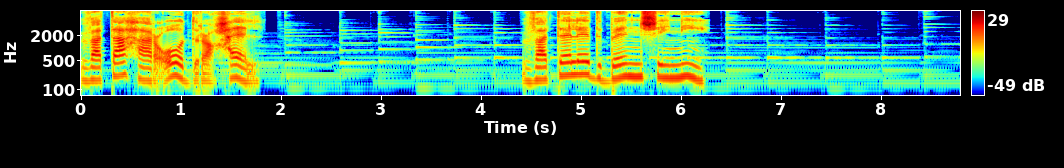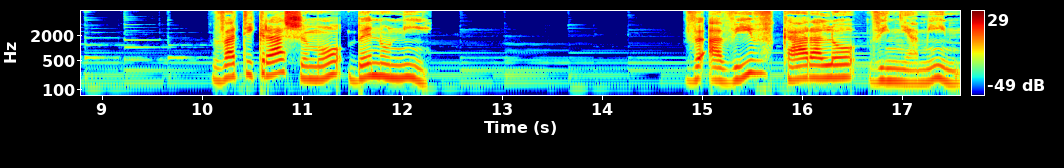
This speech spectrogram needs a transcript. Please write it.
ותהר עוד רחל. ותלד בן שני. ותקרא שמו בינוני. ואביו קרא לו בנימין.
